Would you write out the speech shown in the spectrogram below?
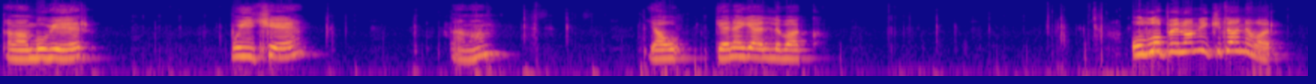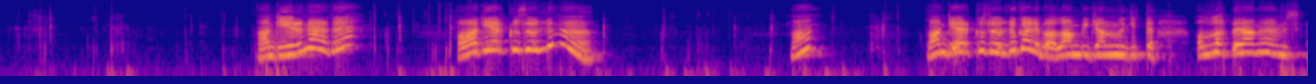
Tamam bu bir. Bu iki. Tamam. Ya gene geldi bak. Allah belanı iki tane var. Lan diğeri nerede? Aa diğer kız öldü mü? Lan? Lan diğer kız öldü galiba. Lan bir canımı gitti. Allah belanı vermesin.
